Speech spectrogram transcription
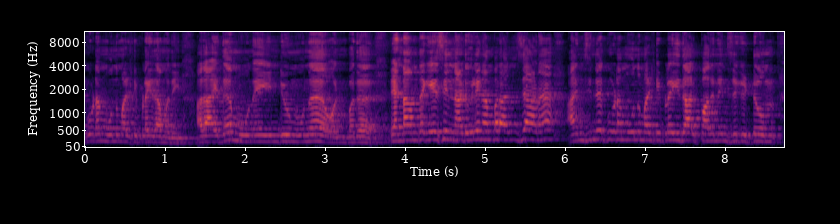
കൂടെ മൂന്ന് മൾട്ടിപ്ലൈ ചെയ്താൽ മതി. അതായത് മൂന്ന് ഇന്റു മൂന്ന് ഒൻപത്. രണ്ടാമത്തെ കേസിൽ നടുവിലെ നമ്പർ അഞ്ചാണ്. അഞ്ചിന്റെ കൂടെ മൂന്ന് മൾട്ടിപ്ലൈ ചെയ്താൽ പതിനഞ്ച് കിട്ടും.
